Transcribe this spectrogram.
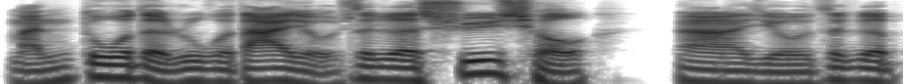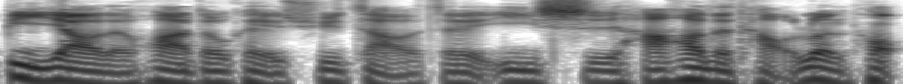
蛮多的。如果大家有这个需求，那有这个必要的话，都可以去找这个医师好好的讨论吼。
